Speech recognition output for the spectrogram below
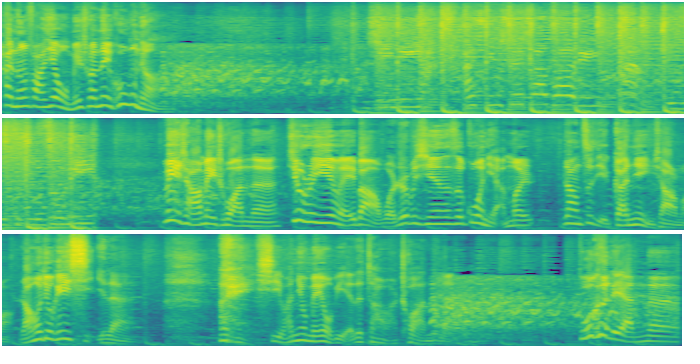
还能发现我没穿内裤呢。恭喜你呀，爱情是巧克力。祝福祝福你，为啥没穿呢？就是因为吧，我这不寻思是过年嘛，让自己干净一下嘛，然后就给洗了。哎，洗完就没有别的这玩意穿的了，多可怜呢！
